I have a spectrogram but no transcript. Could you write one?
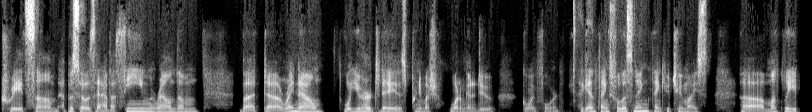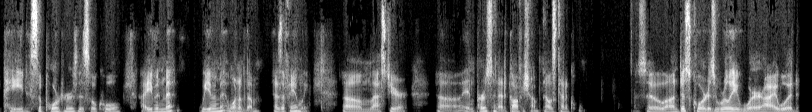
create some episodes that have a theme around them. But uh, right now, what you heard today is pretty much what I'm going to do going forward. Again, thanks for listening. Thank you to my uh, monthly paid supporters. It's so cool. I even met, we even met one of them as a family um, last year uh, in person at a coffee shop. That was kind of cool. So on Discord is really where I would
